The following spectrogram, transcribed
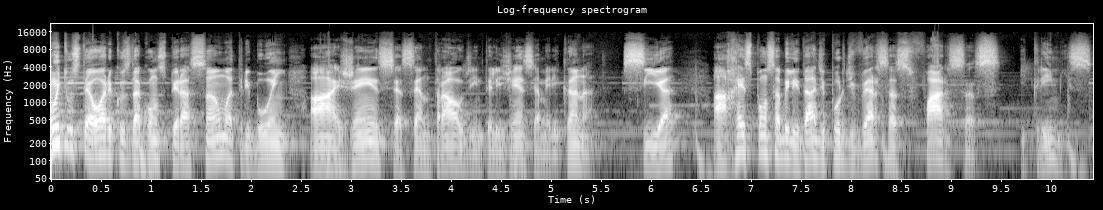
Muitos teóricos da conspiração atribuem à Agência Central de Inteligência Americana, CIA, a responsabilidade por diversas farsas e crimes.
